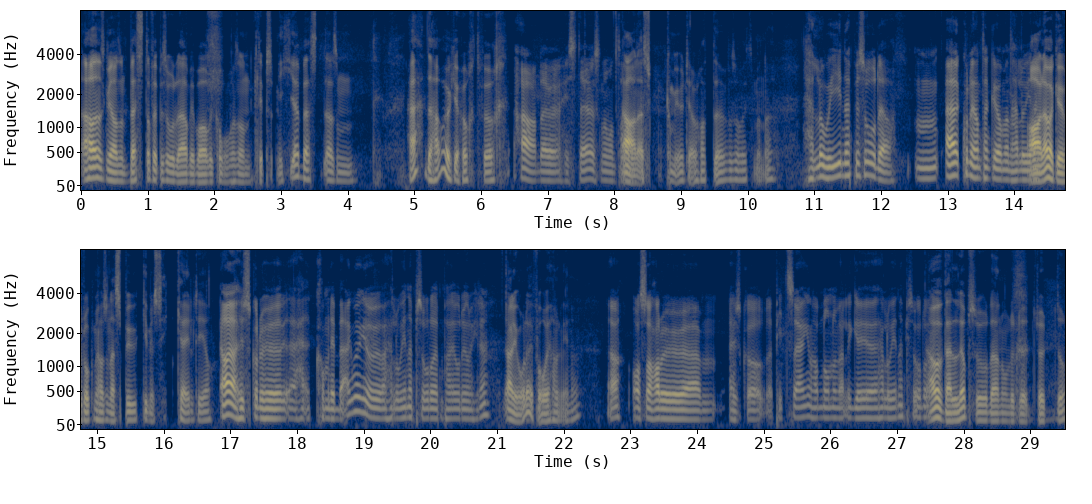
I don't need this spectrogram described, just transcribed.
Ja, da skal vi ha en sånn best of episode der vi bare kommer fra sånn klipp som ikke er best. Det er som... Hæ? Det her har jeg jo ikke hørt før. Ja, det er jo hysterisk når man tar... Ja, det er community har jo hatt det for så vidt, men... Uh. Halloween-episode, ja. Mm, jeg kunne gjerne tenke om en Halloween. Ja, det var gøy, for dere har sånn der spooky musikk hele tiden. ja, ja, husker du eh, Comedy Bang gjorde jo Halloween-episoder i en periode, gjorde du ikke det? Ja, det gjorde det i forrige Halloween. Ja. Ja, og så har du, ehm, jeg husker Pizzagjengen hadde noen veldig gøye Halloween-episoder. Ja, Det var veldig absurd det er noen du dødde,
